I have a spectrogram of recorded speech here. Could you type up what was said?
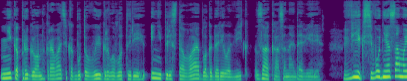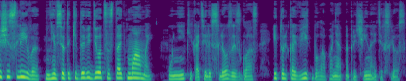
Ника прыгала на кровати, как будто выиграла в лотерею, и, не переставая, благодарила Вик за оказанное доверие. «Вик, сегодня я самая счастливая. Мне все-таки доведется стать мамой». У Ники катились слезы из глаз, и только Вик была понятна причина этих слез.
